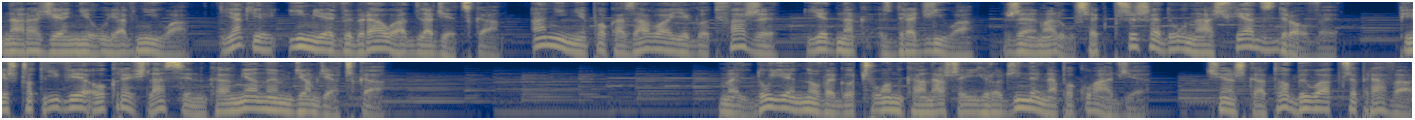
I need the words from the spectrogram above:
Na razie nie ujawniła, jakie imię wybrała dla dziecka, ani nie pokazała jego twarzy, jednak zdradziła, że maluszek przyszedł na świat zdrowy. Pieszczotliwie określa synka mianem dziamdziaczka. Melduje nowego członka naszej rodziny na pokładzie. Ciężka to była przeprawa,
